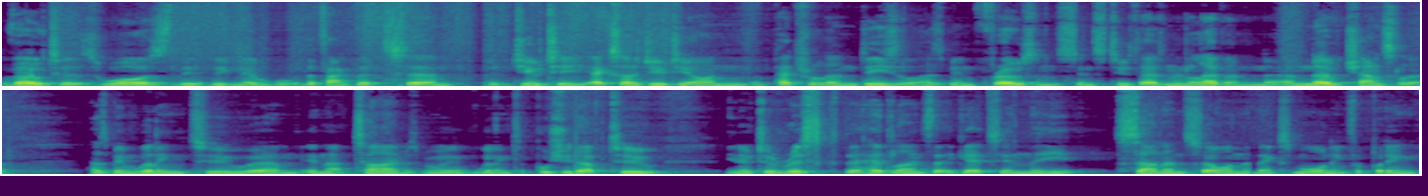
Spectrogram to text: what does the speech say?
voters was the, the you know the fact that um, duty excise duty on petrol and diesel has been frozen since 2011 and no chancellor has been willing to um, in that time has been willing to push it up to you know to risk the headlines that it gets in the Sun and so on the next morning for putting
